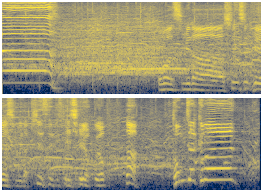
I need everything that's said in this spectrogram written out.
고맙습니다. 신승태였습니다. 신승태씨였고요. 자, 동작 그만!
